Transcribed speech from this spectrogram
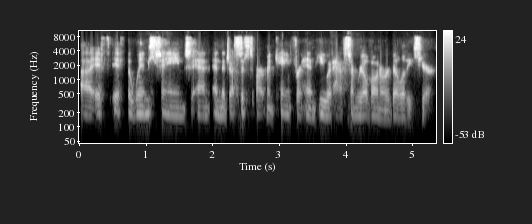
uh, if if the winds change and and the Justice Department came for him, he would have some real vulnerabilities here.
